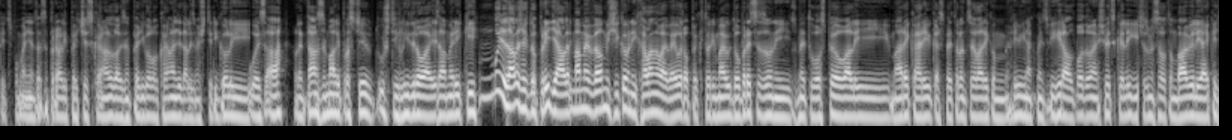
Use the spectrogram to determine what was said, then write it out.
Keď spomeniem, tak sme prehrali 5-6 Kanadu, dali sme 5 golov Kanade, dali sme 4 goly USA. Len tam sme mali proste už tých lídrov aj z Ameriky. Bude záležať, kto príde, ale máme veľmi šikovných chalanov aj v Európe, ktorí majú dobré sezóny. Sme tu ospevovali Mareka Hrivika s Petrom Celarikom. Hrivik nakoniec vyhral bodové švedskej ligy, čo sme sa o tom bavili, aj keď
